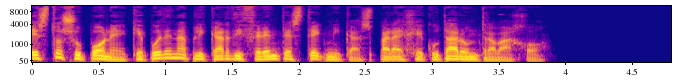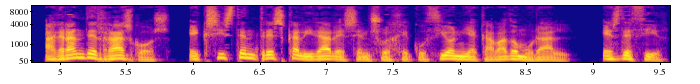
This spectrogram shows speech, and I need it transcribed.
Esto supone que pueden aplicar diferentes técnicas para ejecutar un trabajo. A grandes rasgos, existen tres calidades en su ejecución y acabado mural, es decir,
